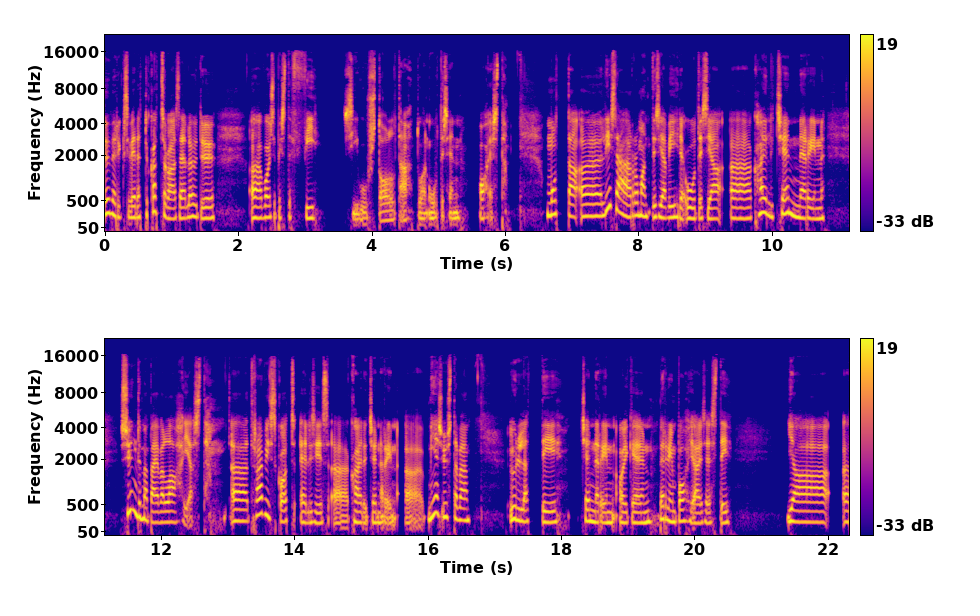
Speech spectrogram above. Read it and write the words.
överiksi vedetty. Katsokaa, se löytyy uh, voisi.fi sivustolta tuon uutisen ohesta. Mutta äh, lisää romanttisia viihdeuutisia äh, Kylie Jennerin syntymäpäivän lahjasta. Äh, Travis Scott, eli siis äh, Kylie Jennerin äh, miesystävä, yllätti Jennerin oikein perinpohjaisesti. Ja äh,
